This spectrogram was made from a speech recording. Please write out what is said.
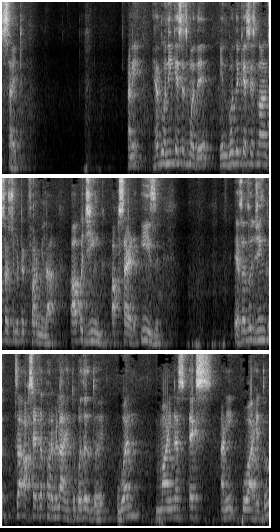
site आणि ह्या दोन्ही केसेसमध्ये in both the cases non stoichiometric formula of zinc oxide is याचा जो झिंकचा ऑक्साईडचा फॉर्म्युला आहे तो बदलतोय. वन मायनस एक्स आणि ओ आहे तो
